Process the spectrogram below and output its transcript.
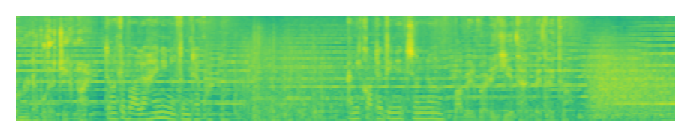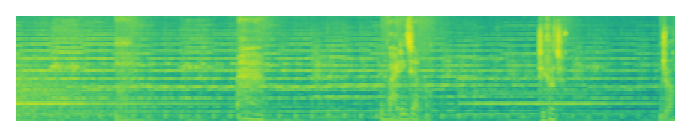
ধারণাটা বোধহয় ঠিক নয়। তোমাকে বলা হয়নি নতুন ঠাকুর আমি কটা দিনের জন্য বাবের বাড়ি গিয়ে থাকবে তাই তো? বাড়ি যাব। ঠিক আছে। যাও।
